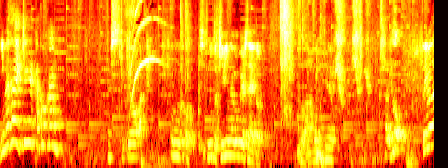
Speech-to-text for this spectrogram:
今だ行け加藤君。よし。行くよ。あもっともっと機敏な動きをしないと。そうだなもっ。と君だはい行くぞ今だ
